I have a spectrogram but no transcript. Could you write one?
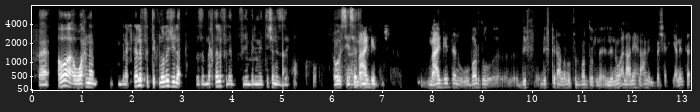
فهو هو إحنا بنختلف في ال technology؟ لأ بس بنختلف في ال في ال implementation إزاي؟ هو السياسات معاك جدا. معاك جدا وبرضو ضيف ضيف كده على نقطة برضو اللي نو قال عليها العامل البشري. يعني أنت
